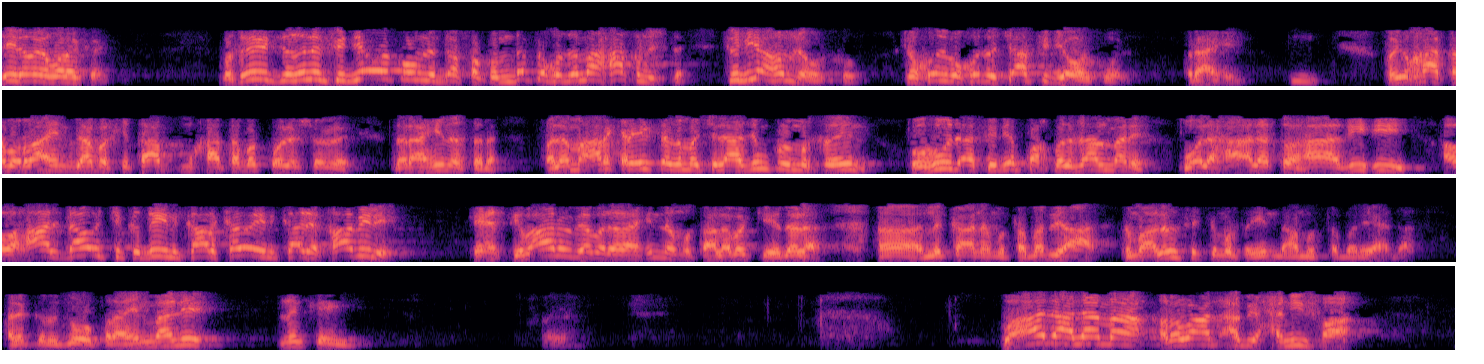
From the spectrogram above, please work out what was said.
دی نو غوړه کوي په دې چې زنه فدیه ورکوم نو دفع کوم د خو زما حق نشته فدیه هم نه ورکوم چې خود به خود چا فدیه ورکول راهن فيخاطب الراهن بیا به خطاب مخاطبه کول شو د راهن سره فلما عرك عليك زما چې لازم کول مرتين وهود افیدی په خپل ځان باندې ولحاله هذه او حال دا چې کدی انکار کړو انکار قابل اعتبار بیا بل راهنه مطالبه کېدل نه کان متبرع نو معلوم څه چې مرتهین دا متبرع ده الک رجوع پراهن باندې نه کوي وهذا علامه روان ابي حنيفه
